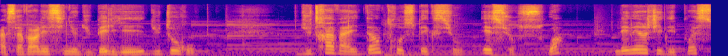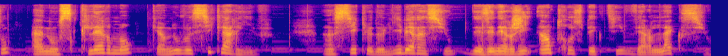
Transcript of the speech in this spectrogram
à savoir les signes du Bélier, du Taureau. Du travail d'introspection et sur soi, l'énergie des poissons annonce clairement qu'un nouveau cycle arrive, un cycle de libération des énergies introspectives vers l'action.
